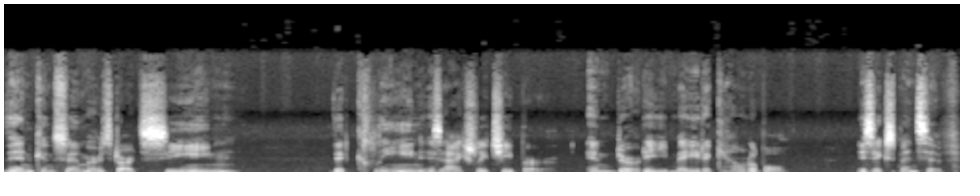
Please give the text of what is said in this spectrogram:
then consumers start seeing that clean is actually cheaper and dirty made accountable is expensive.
